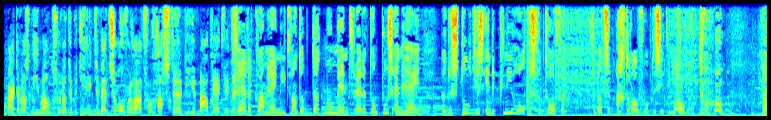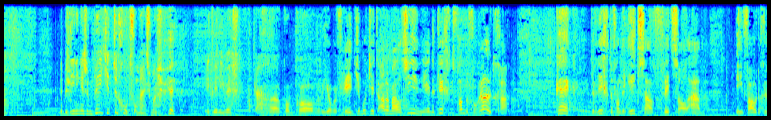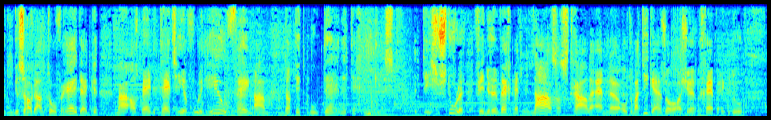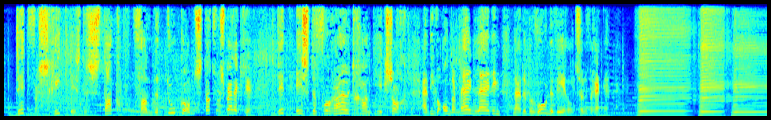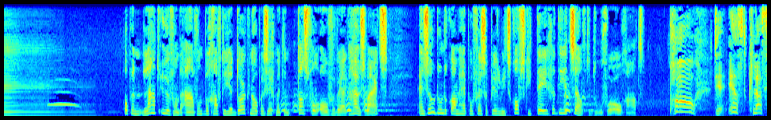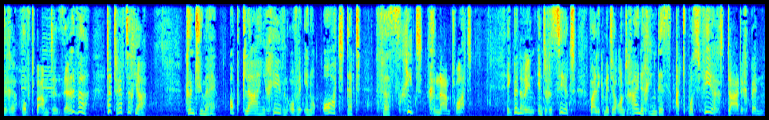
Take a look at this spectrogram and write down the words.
Maar er was niemand, zodat de bediening te wensen overlaat voor gasten die een maaltijd willen. Verder kwam hij niet, want op dat moment werden Tom Poes en hij door de stoeltjes in de knieholtes getroffen, zodat ze achterover op de zitting vielen. Oh. Nou, de bediening is een beetje te goed voor mijn smaak. Ik wil hier weg. Oh, kom, kom, jonge vriend. Je moet dit allemaal zien in het licht van de vooruitgang. Kijk, de lichten van de eetzaal flitsen al aan. Eenvoudige lieden zouden aan toverij denken, maar als bij de tijdsheer voel ik heel fijn aan dat dit moderne techniek is. Deze stoelen vinden hun weg met laserstralen en uh, automatieken en zo, als je begrijpt wat ik bedoel. Dit verschiet is de stad van de toekomst, dat voorspel ik je. Dit is de vooruitgang die ik zocht en die we onder mijn leiding naar de bewoonde wereld zullen brengen. Op een laat uur van de avond begaf de heer Dorknoper zich met een tas vol overwerk huiswaarts. En zodoende kwam hij professor Pirlitskowski tegen die hetzelfde doel voor ogen had. Paul, der erstklassige Hoofdbeamte selber, dat treft zich ja. Kunt u mij opklaring geven over een oord dat Verschiet genaamd wordt? Ik ben erin interessiert, weil ik met de ontreiniging des atmosfeers dadig ben.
